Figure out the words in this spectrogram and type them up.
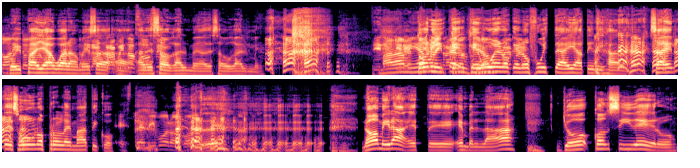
Voy, para allá a Guaramés a, desahogarme, a desahogarme. Tony, qué, bueno que no fuiste ahí a Tirijar. Esa gente son unos problemáticos. Este tipo no. no, mira, este, en verdad, yo considero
